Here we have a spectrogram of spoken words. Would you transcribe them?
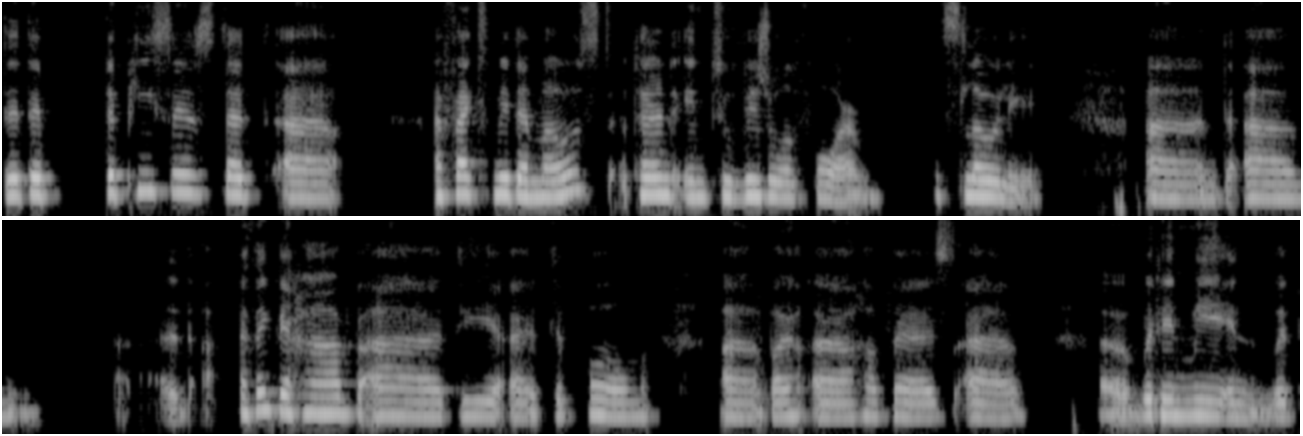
the, the, the pieces that uh, affect me the most turned into visual form slowly and um, I think we have uh, the uh, the poem uh, by uh, Hafez uh, uh, within me in with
